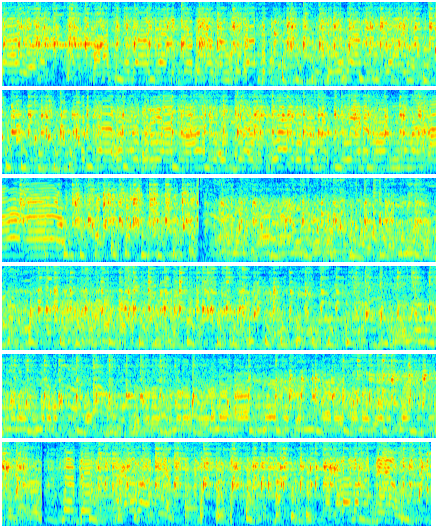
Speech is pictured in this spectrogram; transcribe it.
தான் கொடுப்பாங்க தீர்த்த கீழே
